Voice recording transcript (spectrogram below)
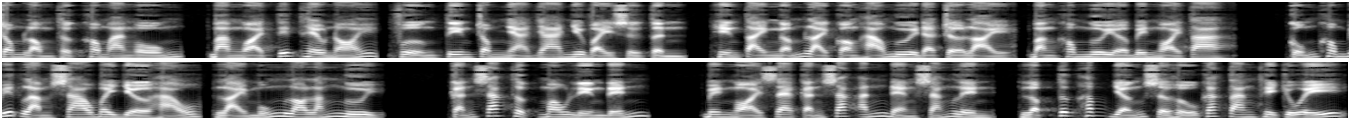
trong lòng thật không an ổn. Bà ngoại tiếp theo nói, Phượng Tiên trong nhà gia như vậy sự tình, hiện tại ngẫm lại còn hảo ngươi đã trở lại, bằng không ngươi ở bên ngoài ta. Cũng không biết làm sao bây giờ hảo, lại muốn lo lắng ngươi. Cảnh sát thực mau liền đến. Bên ngoài xe cảnh sát ánh đèn sáng lên, lập tức hấp dẫn sở hữu các tang thi chú ý.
